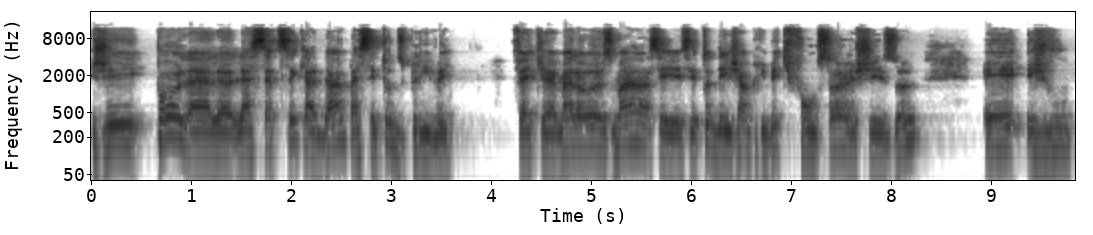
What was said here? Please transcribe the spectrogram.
J'ai pas la, la, la statistique là-dedans parce que c'est tout du privé. Fait que malheureusement, c'est, c'est tous des gens privés qui font ça chez eux. Et je vous,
